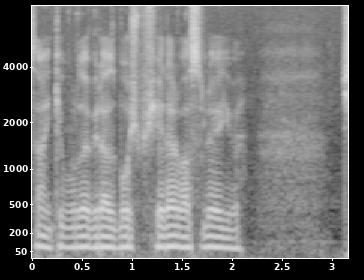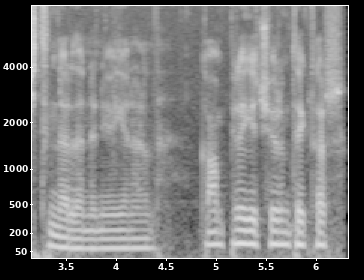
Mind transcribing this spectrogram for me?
Sanki burada biraz boş bir şeyler basılıyor gibi. Çitimler deneniyor genelde. Kamp 1'e geçiyorum tekrar.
